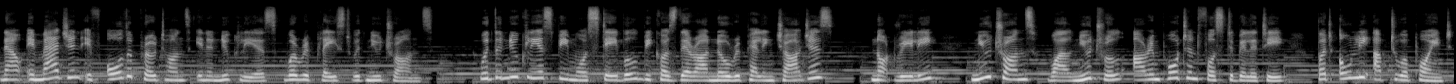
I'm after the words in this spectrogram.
Now imagine if all the protons in a nucleus were replaced with neutrons. Would the nucleus be more stable because there are no repelling charges? Not really. Neutrons, while neutral, are important for stability, but only up to a point.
